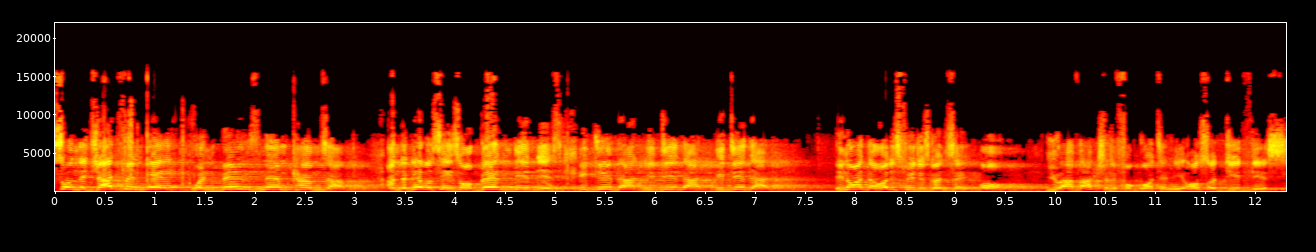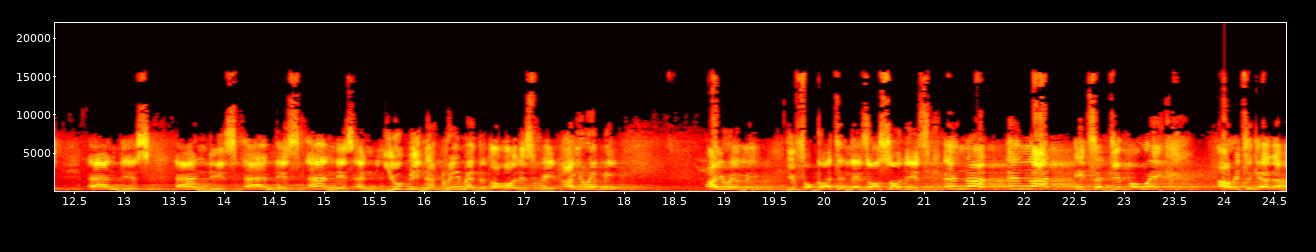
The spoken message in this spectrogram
So on the judgment day, when Ben's name comes up, and the devil says, Oh, Ben did this, he did that, he did that, he did that. You know what the Holy Spirit is going to say? Oh, you have actually forgotten. He also did this, and this, and this, and this, and this, and you be in agreement with the Holy Spirit. Are you with me? Are you with me? You've forgotten there's also this, and that, and that. It's a deeper wake. Are we together?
